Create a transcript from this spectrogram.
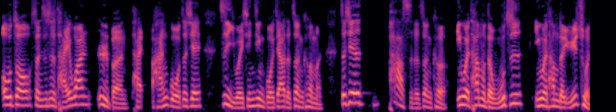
欧洲，甚至是台湾、日本、台韩国这些自以为先进国家的政客们，这些怕死的政客，因为他们的无知，因为他们的愚蠢，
